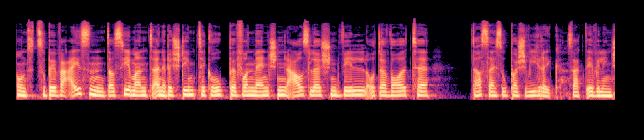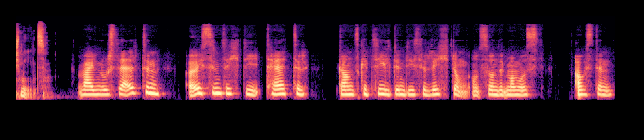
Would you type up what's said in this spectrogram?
Und zu beweisen, dass jemand eine bestimmte Gruppe von Menschen auslöschen will oder wollte, das sei super schwierig, sagt Evelyn Schmid. Weil nur selten äußern sich die Täter ganz gezielt in diese Richtung, sondern man muss aus den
